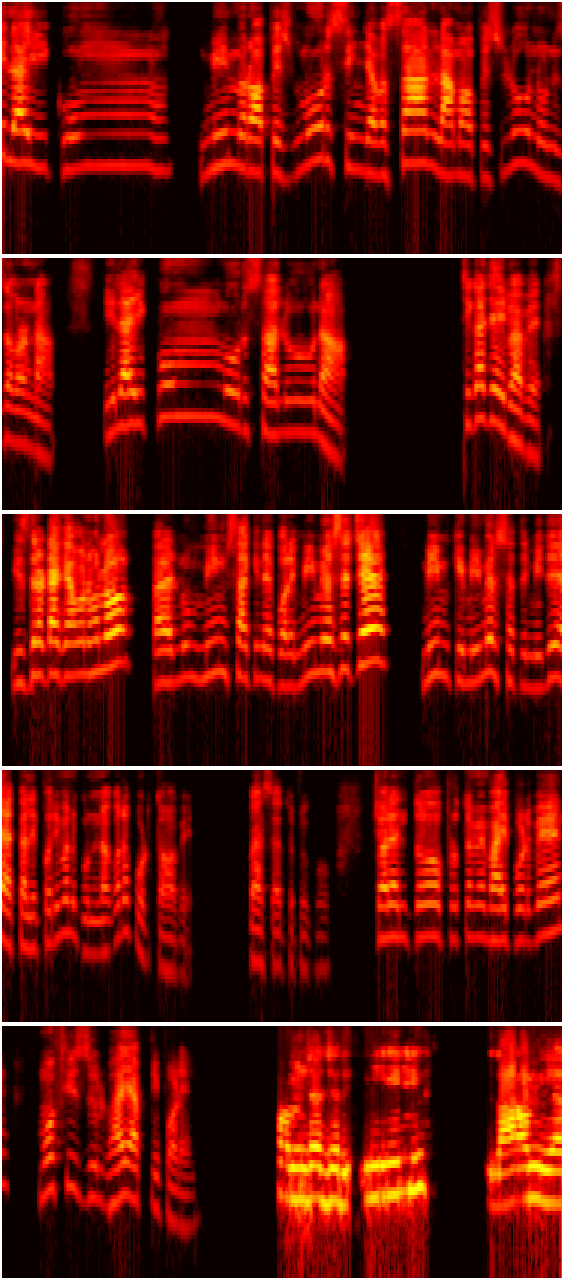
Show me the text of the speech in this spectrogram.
ইলাইকুম মিম, র মুর, সিন, জাবার, সান, লামা, পেশ, লু, নুন, জাবার, না। ইলাইকুম মুরসালুনা ঠিক আছে এইভাবে। ইজরাটা কেমন হলো? তাহলে মিম সাকিনের পরে। মিম এসেছে। মিমকে মিমের সাথে মিলে একালি পরিমাণ গুণনা করে পড়তে হবে। ব্যাস এতটুকু। চলেন তো প্রথমে ভাই পড়বেন। মফিজুল ভাই, আপনি পড়েন। হামজা জের ই, লাম ইয়া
